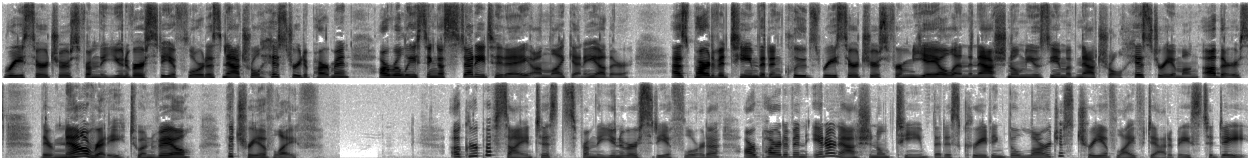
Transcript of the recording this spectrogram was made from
Researchers from the University of Florida's Natural History Department are releasing a study today, unlike any other. As part of a team that includes researchers from Yale and the National Museum of Natural History, among others, they're now ready to unveil the Tree of Life. A group of scientists from the University of Florida are part of an international team that is creating the largest Tree of Life database to date.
